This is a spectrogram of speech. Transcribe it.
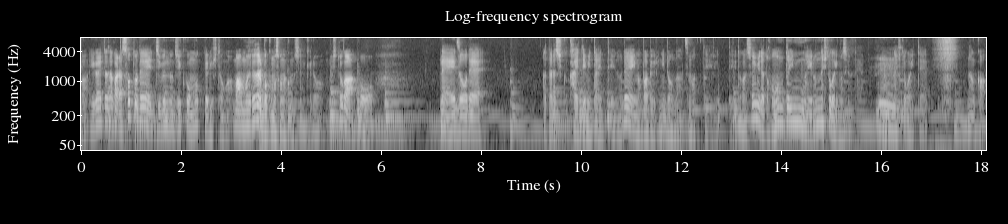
か、意外とだから外で自分の軸を持ってる人がまあもしかしたら僕もそうなのかもしれないけど人がこうね映像で新しく変えてみたいっていうので今バベルにどんどん集まっているっていう。だからそういう意味だと本当に今いろんな人がいますよね。いろんな人がいて。なんか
